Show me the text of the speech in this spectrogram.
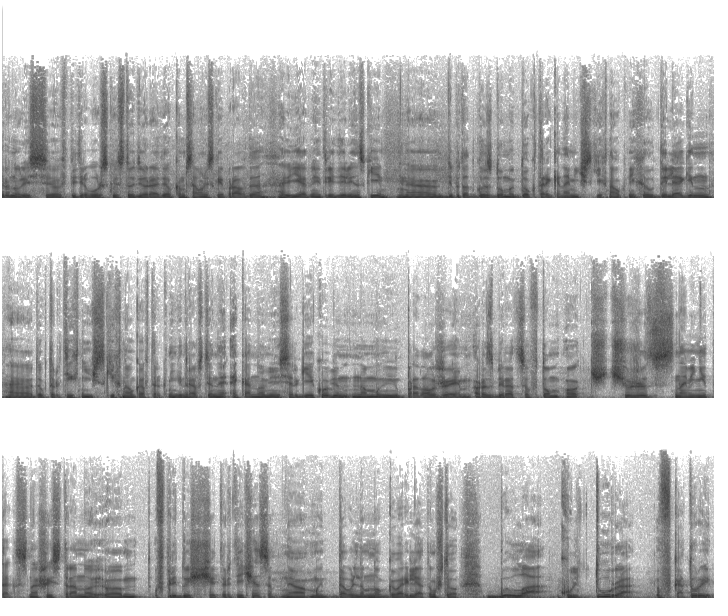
Вернулись в петербургскую студию радио «Комсомольская правда». Я Дмитрий Делинский, э, депутат Госдумы, доктор экономических наук Михаил Делягин, э, доктор технических наук, автор книги «Нравственная экономия» Сергей Кобин. Но мы продолжаем разбираться в том, что же с нами не так, с нашей страной. Э, в предыдущей четверти часа мы довольно много говорили о том, что была культура в которой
